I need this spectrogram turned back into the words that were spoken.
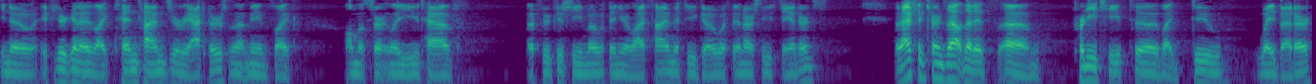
you know if you're gonna like 10 times your reactors and that means like almost certainly you'd have a fukushima within your lifetime if you go with nrc standards. But it actually turns out that it's um, pretty cheap to like do way better.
